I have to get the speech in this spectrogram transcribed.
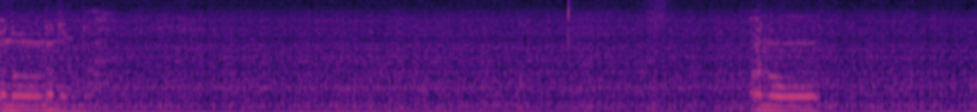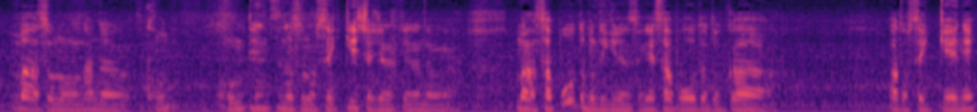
あのなんだろうな。あのまあそのなんだろう。コンコンテンツのその設計者じゃなくてなんだろうな。まあサポートもできるんですよね。サポートとかあと設計ね。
